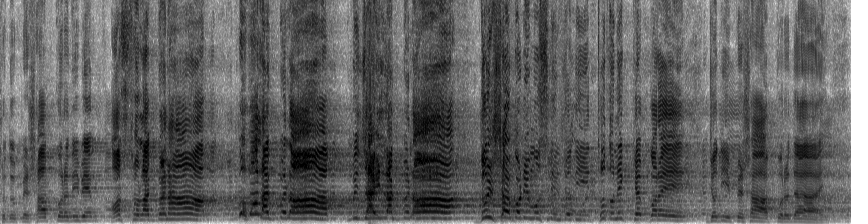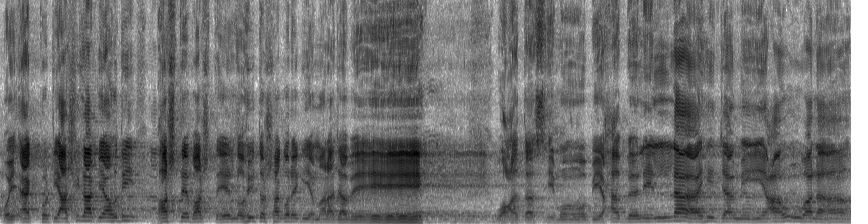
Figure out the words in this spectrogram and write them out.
শুধু পেশাব করে দিবে, অস্ত্র লাগবে না, বোমা লাগবে না, মিসাইল লাগবে না। দুইশো কোটি মুসলিম যদি থুতু নিক্ষেপ করে, যদি পেশাব করে দেয়, ওই এক কোটি আশি লাখ ইয়াহুদি ভাসতে ভাসতে লোহিত সাগরে গিয়ে মারা যাবে। واعتصموا بحبل الله جميعا ولا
